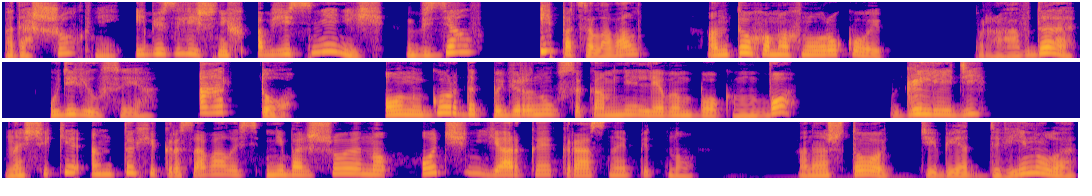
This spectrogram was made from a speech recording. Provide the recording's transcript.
Подошел к ней и без лишних объяснений взял и поцеловал. Антоха махнул рукой. «Правда?» — удивился я. «А то!» Он гордо повернулся ко мне левым боком. «Во! Гляди!» На щеке Антохи красовалось небольшое, но очень яркое красное пятно. «Она что, тебе двинула?»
